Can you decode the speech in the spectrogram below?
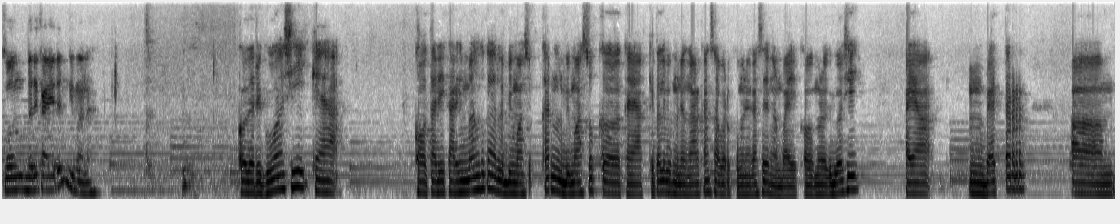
Kalau dari Kak Eden gimana? Kalau dari gua sih kayak kalau tadi Karin bilang tuh kayak lebih masuk kan lebih masuk ke kayak kita lebih mendengarkan sabar berkomunikasi dengan baik. Kalau menurut gua sih kayak mm, better um,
